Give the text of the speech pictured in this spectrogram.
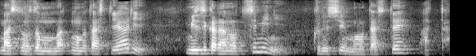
待ち望む者たちであり自らの罪に苦しい者たちであった。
